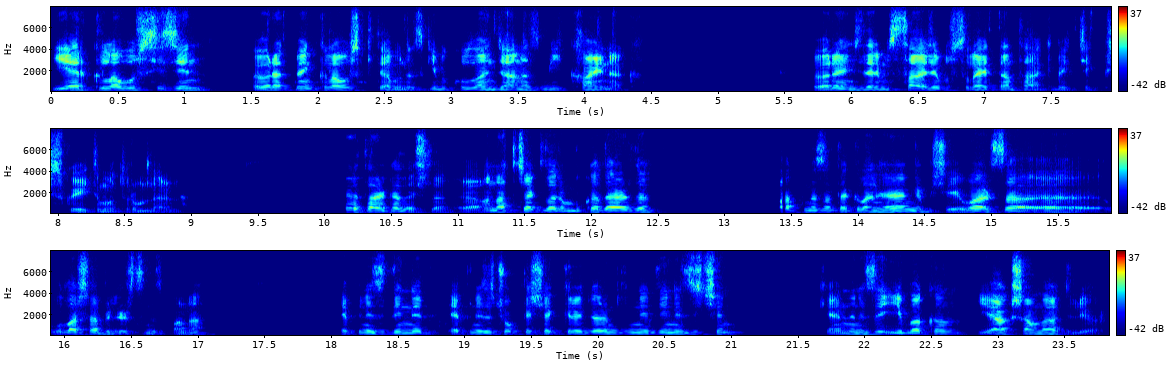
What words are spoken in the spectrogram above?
Diğer kılavuz sizin öğretmen kılavuz kitabınız gibi kullanacağınız bir kaynak. Öğrencilerimiz sadece bu slayttan takip edecek psikoeğitim oturumlarını. Evet arkadaşlar, e, anlatacaklarım bu kadardı. Aklınıza takılan herhangi bir şey varsa e, ulaşabilirsiniz bana. Hepinizi dinledi, hepinize çok teşekkür ediyorum dinlediğiniz için. Kendinize iyi bakın. İyi akşamlar diliyorum.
